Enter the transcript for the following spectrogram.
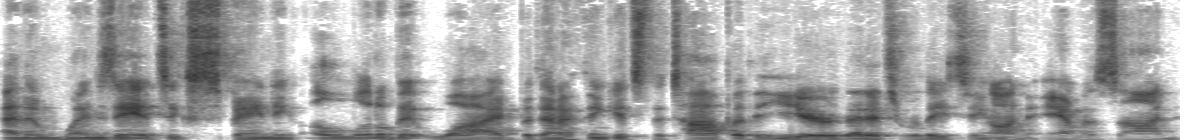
And then Wednesday, it's expanding a little bit wide. But then I think it's the top of the year that it's releasing on Amazon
